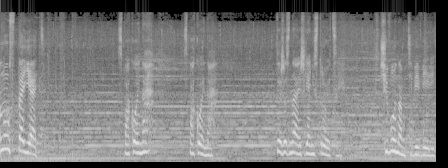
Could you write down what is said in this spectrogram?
ну стоять! Спокойно, спокойно. Ты же знаешь, я не с троицей. Чего нам тебе верить?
